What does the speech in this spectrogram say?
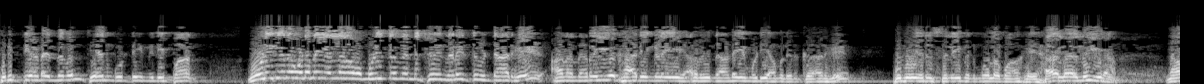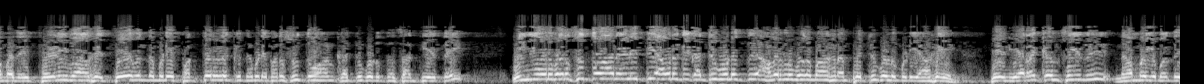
திருப்தி அடைந்தவன் தேன்குட்டை மிதிப்பான். முழுகின உடனே எல்லாம் முடிந்தது என்று சொல்லி நினைத்து விட்டார்கள். ஆனால் நிறைய காரியங்களை அவர்கள் அடைய முடியாமல் இருக்கிறார்கள். புதிய சிலைவின் மூலமாக. நாம் அதை தெளிவாக தேவன் நம்முடைய பக்தர்களுக்கு நம்முடைய பரிசுத்தவான் கற்றுக் கொடுத்த சத்தியத்தை இங்கே ஒரு பரிசுத்தவான் எழுப்பி அவருக்கு கற்றுக் கொடுத்து அவர்கள் மூலமாக நாம் பெற்றுக் கொள்ளும்படியாக இறக்கம் செய்து நம்மையும் அந்த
